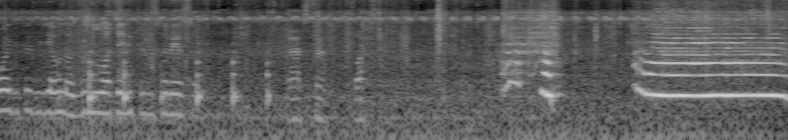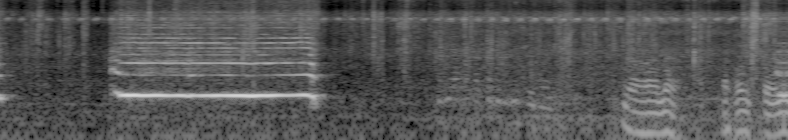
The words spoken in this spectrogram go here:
ওই না না। এখন সকালে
